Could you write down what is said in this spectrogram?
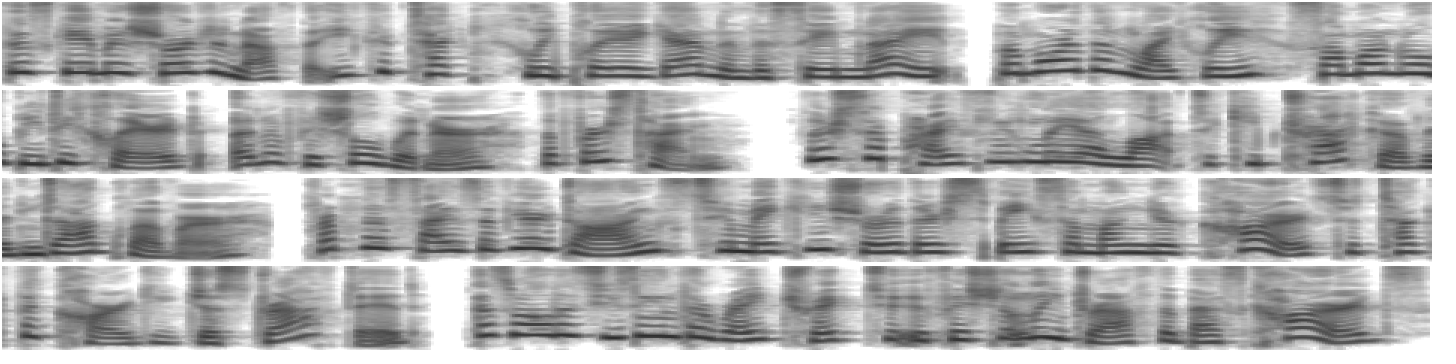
this game is short enough that you could technically play again in the same night, but more than likely, someone will be declared an official winner the first time. There's surprisingly a lot to keep track of in Dog Lover. From the size of your dogs to making sure there's space among your cards to tuck the card you just drafted, as well as using the right trick to efficiently draft the best cards,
